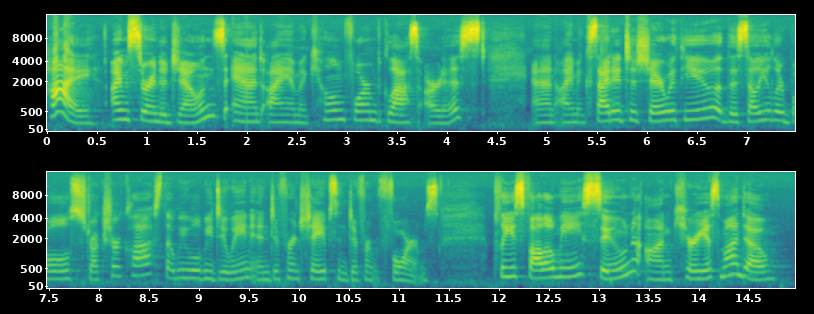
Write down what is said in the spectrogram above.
Hi, I'm Sarinda Jones and I am a kiln-formed glass artist and I'm excited to share with you the cellular bowl structure class that we will be doing in different shapes and different forms. Please follow me soon on Curious Mondo.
